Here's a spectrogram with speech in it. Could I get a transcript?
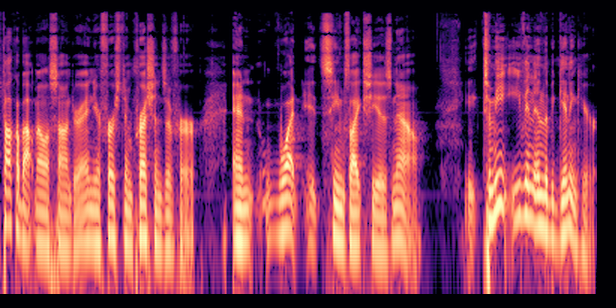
talk about Melisandre and your first impressions of her and what it seems like she is now. To me, even in the beginning here,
